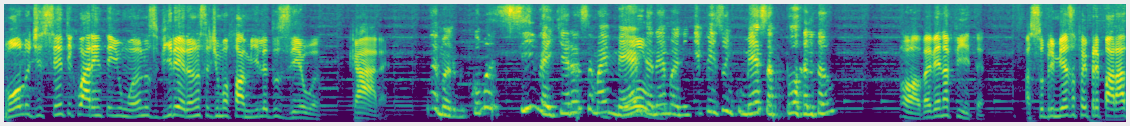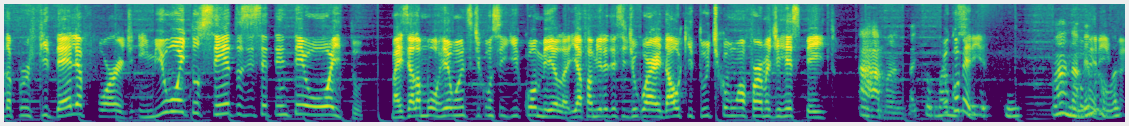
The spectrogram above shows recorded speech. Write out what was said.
Bolo de 141 anos vira herança de uma família do Zewa. Cara, Ué, mano, como assim, velho? Que herança mais merda, né, mano? Ninguém pensou em comer essa porra, não. Ó, vai ver na fita. A sobremesa foi preparada por Fidelia Ford em 1878, mas ela morreu antes de conseguir comê-la e a família decidiu guardar o quitute como uma forma de respeito. Ah, mano, vai tomar Eu comeria. Ah, na comeria, mesma hora.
